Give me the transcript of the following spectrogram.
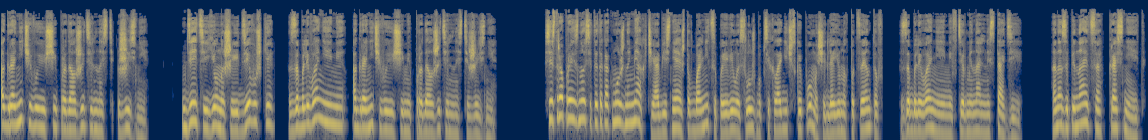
ограничивающий продолжительность жизни. Дети, юноши и девушки с заболеваниями, ограничивающими продолжительность жизни. Сестра произносит это как можно мягче, объясняя, что в больнице появилась служба психологической помощи для юных пациентов с заболеваниями в терминальной стадии. Она запинается, краснеет.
